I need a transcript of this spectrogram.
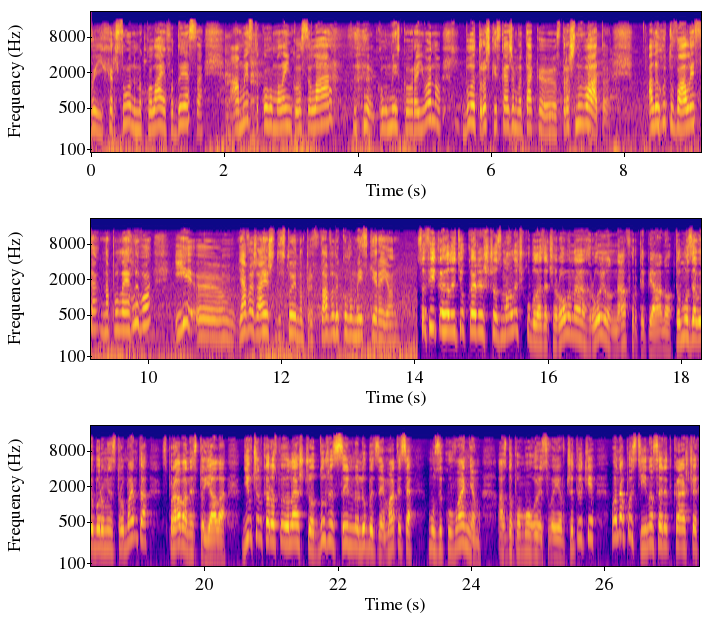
і Херсон, і Миколаїв, Одеса. А ми з такого маленького села Коломийського району було трошки, скажімо так, е, страшнувато. Але готувалися наполегливо, і е, я вважаю, що достойно представили Коломийський район. Софійка Гелетюк каже, що з маличку була зачарована грою на фортепіано, тому за вибором інструмента справа не стояла. Дівчинка розповіла, що дуже сильно любить займатися музикуванням, а з допомогою своєї вчительки вона постійно серед кращих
